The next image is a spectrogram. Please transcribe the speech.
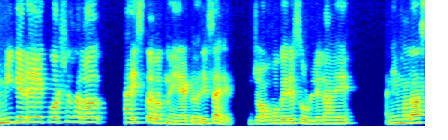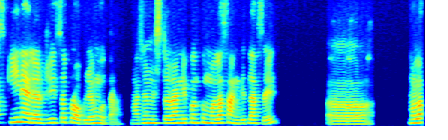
मी गेले एक वर्ष झालं काहीच करत नाही आहे घरीच आहे. जॉब वगैरे सोडलेला आहे. आणि मला स्किन ॲलर्जीचा प्रॉब्लेम होता. माझ्या मिस्टरांनी पण तुम्हाला सांगितलं असेल. मला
